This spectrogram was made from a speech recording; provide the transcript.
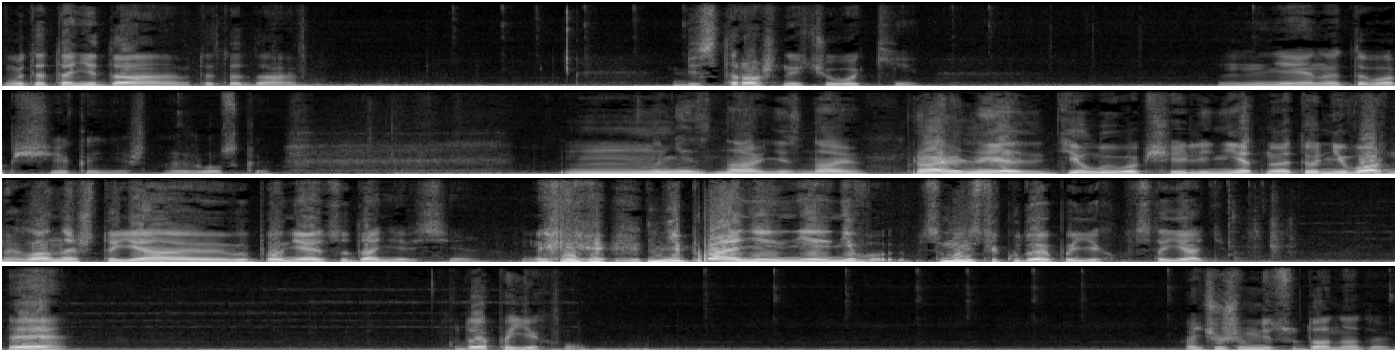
Вот это не да, вот это да. Бесстрашные чуваки. Не, ну это вообще, конечно, жестко. Ну, не знаю, не знаю. Правильно я делаю вообще или нет, но это не важно. Главное, что я выполняю задания все. Неправильно, не, не, не... В смысле, куда я поехал? Стоять. Э! Куда я поехал? А чё же мне сюда надо?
